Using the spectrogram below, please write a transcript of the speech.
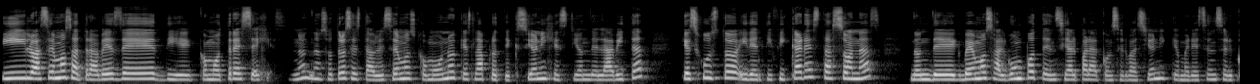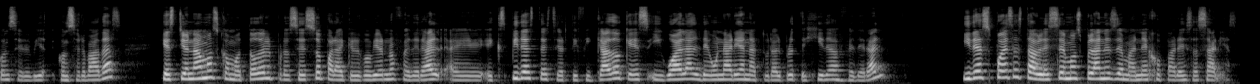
Y lo hacemos a través de, como tres ejes. Nosotros establecemos como uno que es la protección y gestión del hábitat, que es justo identificar estas zonas donde vemos algún potencial para conservación y que merecen ser conservadas Gestionamos como todo el proceso para que el gobierno federal eh, expida este certificado que es igual al de un área natural protegida federal. Y después establecemos planes de manejo para esas áreas.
